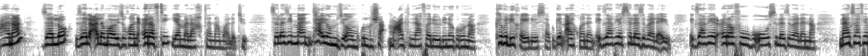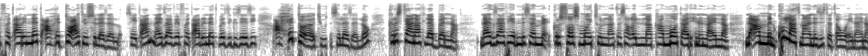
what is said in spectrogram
ዓናን ዘሎ ዘለኣለማዊ ዝኾነ ዕረፍቲ የመላኽተና ማለት እዩ ስለዚ ምእንታይ እዮም እዚኦም ኩሉ ሻዕ መዓልቲ እናፈለዩ ዝነግሩና ክብል ይኽእል እዩ ሰብ ግን ኣይኮነን እግዚኣብሄር ስለ ዝበለ እዩ እግዚኣብሄር ዕረፉ ብኡ ስለ ዝበለና ናይ እግዚኣብሄር ፈጣሪነት ኣብ ሕቶ ኣትዩ ስለ ዘሎ ሰይጣን ናይ እግዚኣብሄር ፈጣሪነት በዚ ግዜ እዚ ኣብ ሕቶ ኣትዩ ስለ ዘሎ ክርስትያናት ለበልና ናይ እግዚኣብሄር ንሰምዕ ክርስቶስ ሞይቱልና ተሳቂሉና ካብ ሞት ኣድሕኑና ኢልና ንኣምን ኩላትና ነዚ ተፀወኢና ኢና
